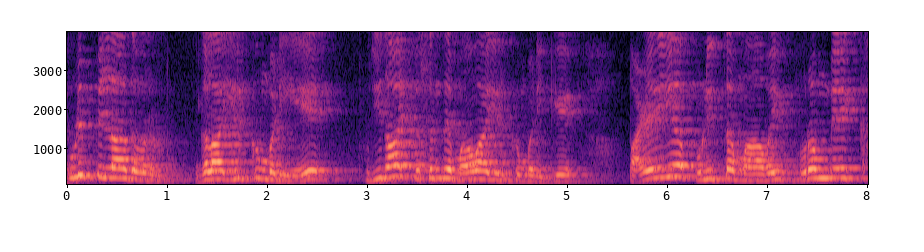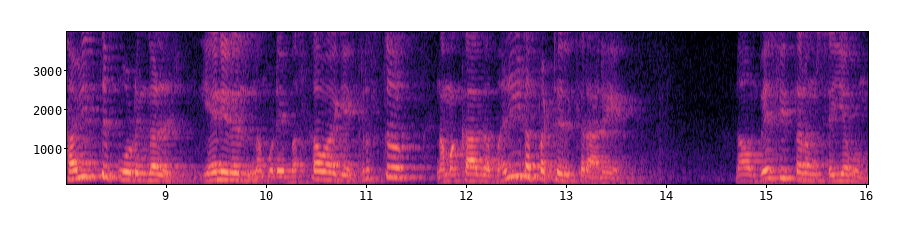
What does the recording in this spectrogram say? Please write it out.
புளிப்பில்லாதவர்களாய் இருக்கும்படியே புதிதாய் பிசைந்த மாவாய் இருக்கும்படிக்கு பழைய புளித்த மாவை புறம்பே கழித்து போடுங்கள். ஏனெனில் நம்முடைய பஸ்காவாகிய கிறிஸ்து நமக்காக பலியிடப்பட்டிருக்கிறாரே. நாம் வேசித்தனம் செய்யவும்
